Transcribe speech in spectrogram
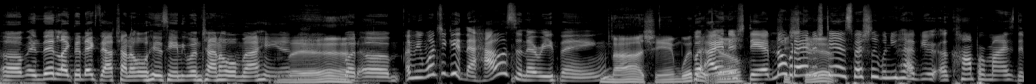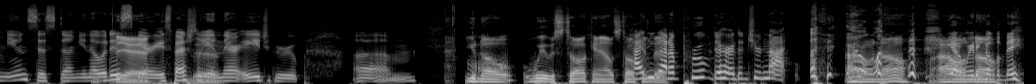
Um, and then like the next day, I was trying to hold his hand. He wasn't trying to hold my hand. Yeah. But um, I mean, once you get in the house and everything, nah, she ain't with but it. I yo. understand. No, She's but I scared. understand, especially when you have your a compromised immune system. You know, it is Yeah, scary, especially yeah. in their age group. Um, You know, we was talking. I was talking. how do you to, gotta prove to her that you're not? I don't know. you I gotta don't wait know. a couple days.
